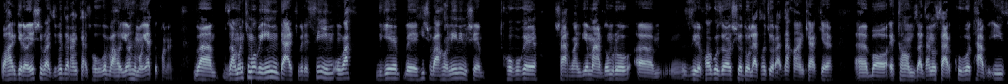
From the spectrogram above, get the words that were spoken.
با هر گرایشی وظیفه دارن که از حقوق بهایی حمایت بکنن. و زمانی که ما به این درک برسیم اون وقت دیگه به هیچ بهانه نمیشه حقوق شهروندی مردم رو زیر پا گذاشت یا دولت ها جرأت نخواهند کرد که با اتهام زدن و سرکوب و تبعیض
